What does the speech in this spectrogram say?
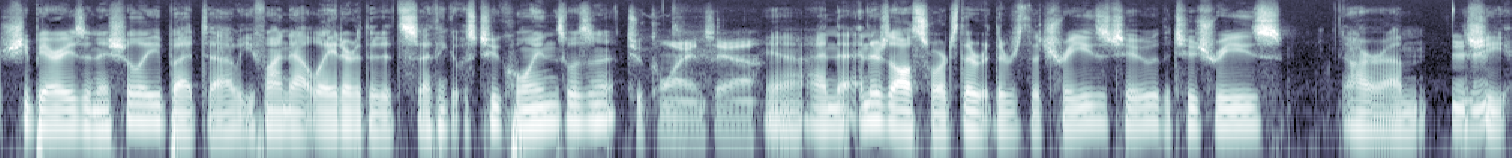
she buries initially, but uh, you find out later that it's I think it was two coins, wasn't it? Two coins. Yeah. Yeah, and and there's all sorts. There there's the trees too. The two trees are um she.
